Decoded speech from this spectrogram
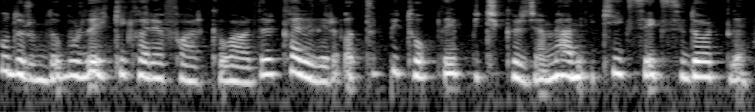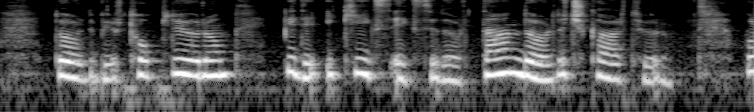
Bu durumda burada iki kare farkı vardır. Kareleri atıp bir toplayıp bir çıkaracağım. Yani 2x eksi 4 ile 4'ü bir topluyorum. Bir de 2x eksi 4'ten 4'ü çıkartıyorum. Bu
